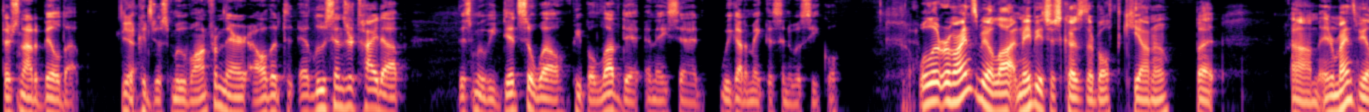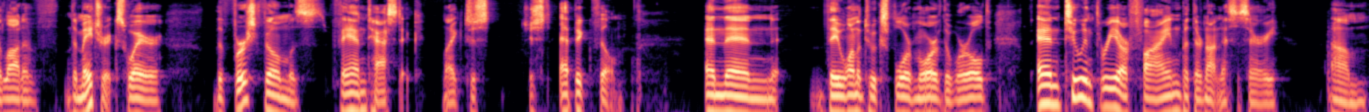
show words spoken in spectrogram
there's not a build up yeah. You could just move on from there. All the t- uh, loose ends are tied up. This movie did so well, people loved it, and they said we got to make this into a sequel. Yeah. Well, it reminds me a lot, and maybe it's just because they're both Keanu, but um, it reminds me a lot of The Matrix, where the first film was fantastic, like just just epic film, and then they wanted to explore more of the world. And two and three are fine, but they're not necessary. Um,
